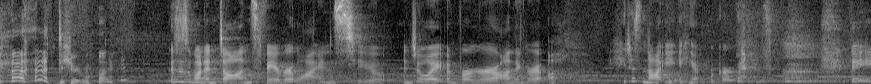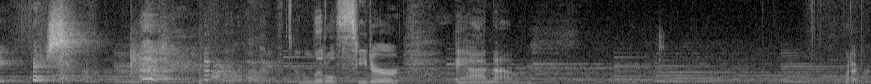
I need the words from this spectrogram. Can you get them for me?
dear wine. This is one of Don's favorite wines to enjoy a burger on the grill. Oh, he does not eat hamburgers. they eat fish. A little cedar and um, whatever.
